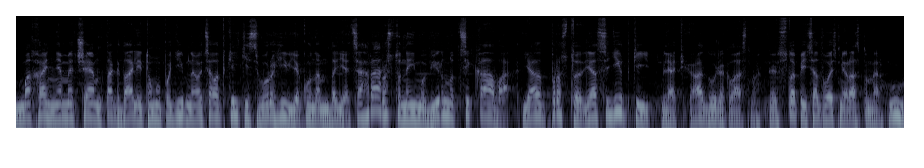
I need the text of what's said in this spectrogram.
махання мечем, так далі, тому подібне. Оця от кількість ворогів, яку нам дає ця гра, просто неймовірно цікава. Я просто я сидів такий, блядь, а дуже класно. 158 раз помер. У,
